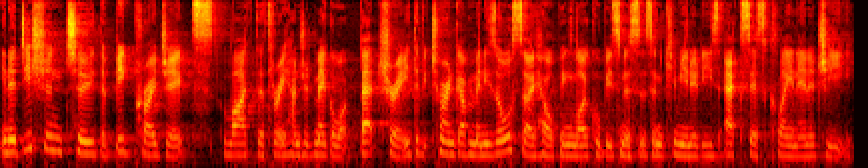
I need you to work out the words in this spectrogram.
In addition to the big projects like the 300 megawatt battery, the Victorian government is also helping local businesses and communities access clean energy.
